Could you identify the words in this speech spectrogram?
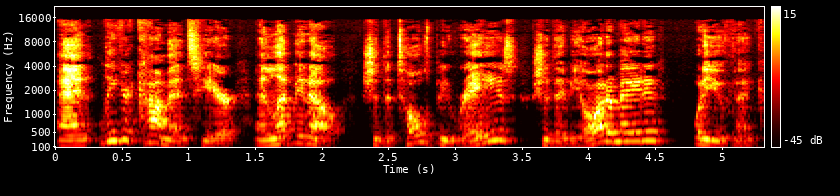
And leave your comments here and let me know. Should the tolls be raised? Should they be automated? What do you think?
